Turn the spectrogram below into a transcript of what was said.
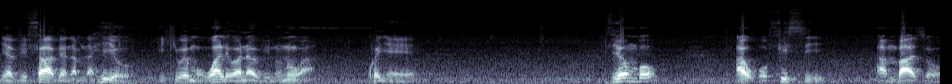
ya vifaa vya namna hiyo ikiwemo wale wanaovinunua kwenye vyombo au ofisi ambazo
